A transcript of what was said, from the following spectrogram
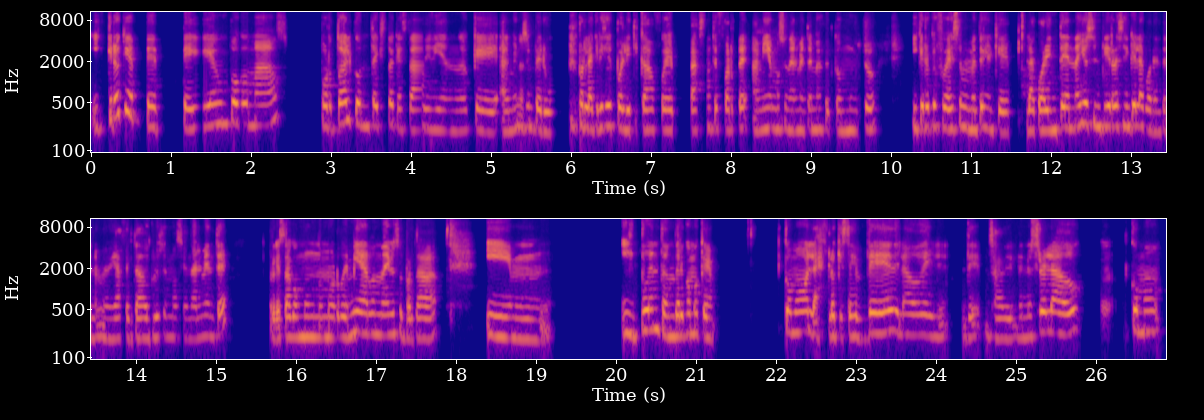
Y creo que me pegué un poco más por todo el contexto que estaba viviendo, que al menos en Perú, por la crisis política fue bastante fuerte. A mí emocionalmente me afectó mucho y creo que fue ese momento en el que la cuarentena, yo sentí recién que la cuarentena me había afectado incluso emocionalmente, porque estaba como un humor de mierda, nadie me soportaba. Y, mm, y pude entender como que como lo que se ve del lado del, de, o sea, de, nuestro lado, cómo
